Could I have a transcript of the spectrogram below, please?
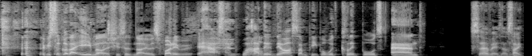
have you still got that email? And she says, no, it was funny. Yeah, like, wow, there, there, are some people with clipboards and surveys. I was like,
